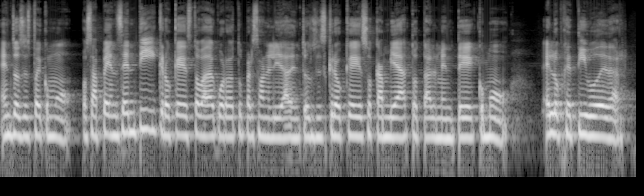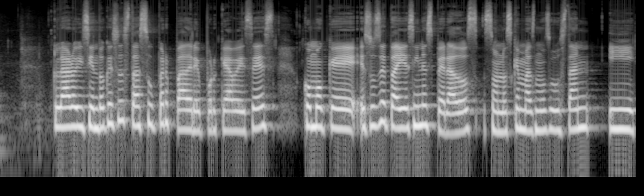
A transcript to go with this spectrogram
Entonces fue como, o sea, pensé en ti y creo que esto va de acuerdo a tu personalidad. Entonces creo que eso cambia totalmente como el objetivo de dar. Claro, y siento que eso está súper padre porque a veces como que esos detalles inesperados son los que más nos gustan y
